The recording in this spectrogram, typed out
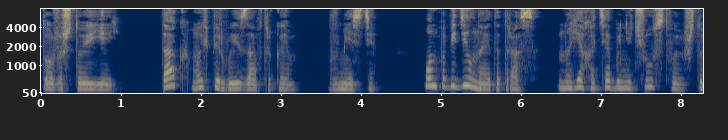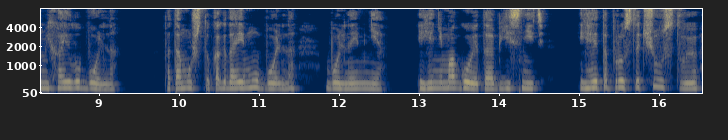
То же, что и ей. Так мы впервые завтракаем. Вместе. Он победил на этот раз, но я хотя бы не чувствую, что Михаилу больно. Потому что, когда ему больно, больно и мне. И я не могу это объяснить. Я это просто чувствую,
